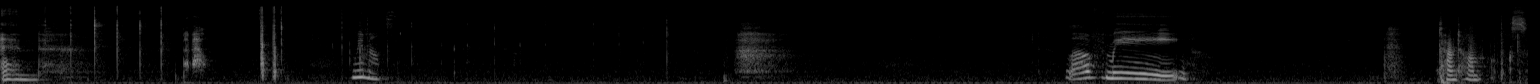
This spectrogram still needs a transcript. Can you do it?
and Minnie Mouse. Love me. Time to unbox.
